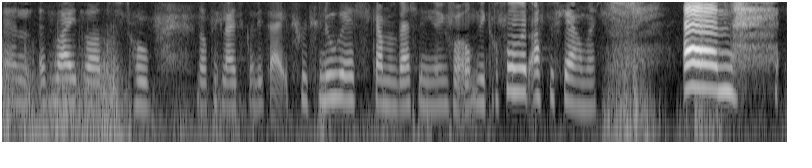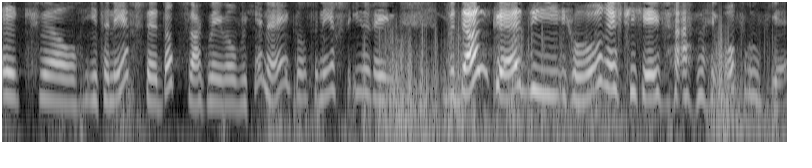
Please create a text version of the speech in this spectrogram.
En het waait wat, dus ik hoop dat de geluidskwaliteit goed genoeg is. Ik ga mijn best in ieder geval om de microfoon wat af te schermen. En ik wil je ten eerste, dat is waar ik mee wil beginnen. Ik wil ten eerste iedereen bedanken die gehoor heeft gegeven aan mijn oproepje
